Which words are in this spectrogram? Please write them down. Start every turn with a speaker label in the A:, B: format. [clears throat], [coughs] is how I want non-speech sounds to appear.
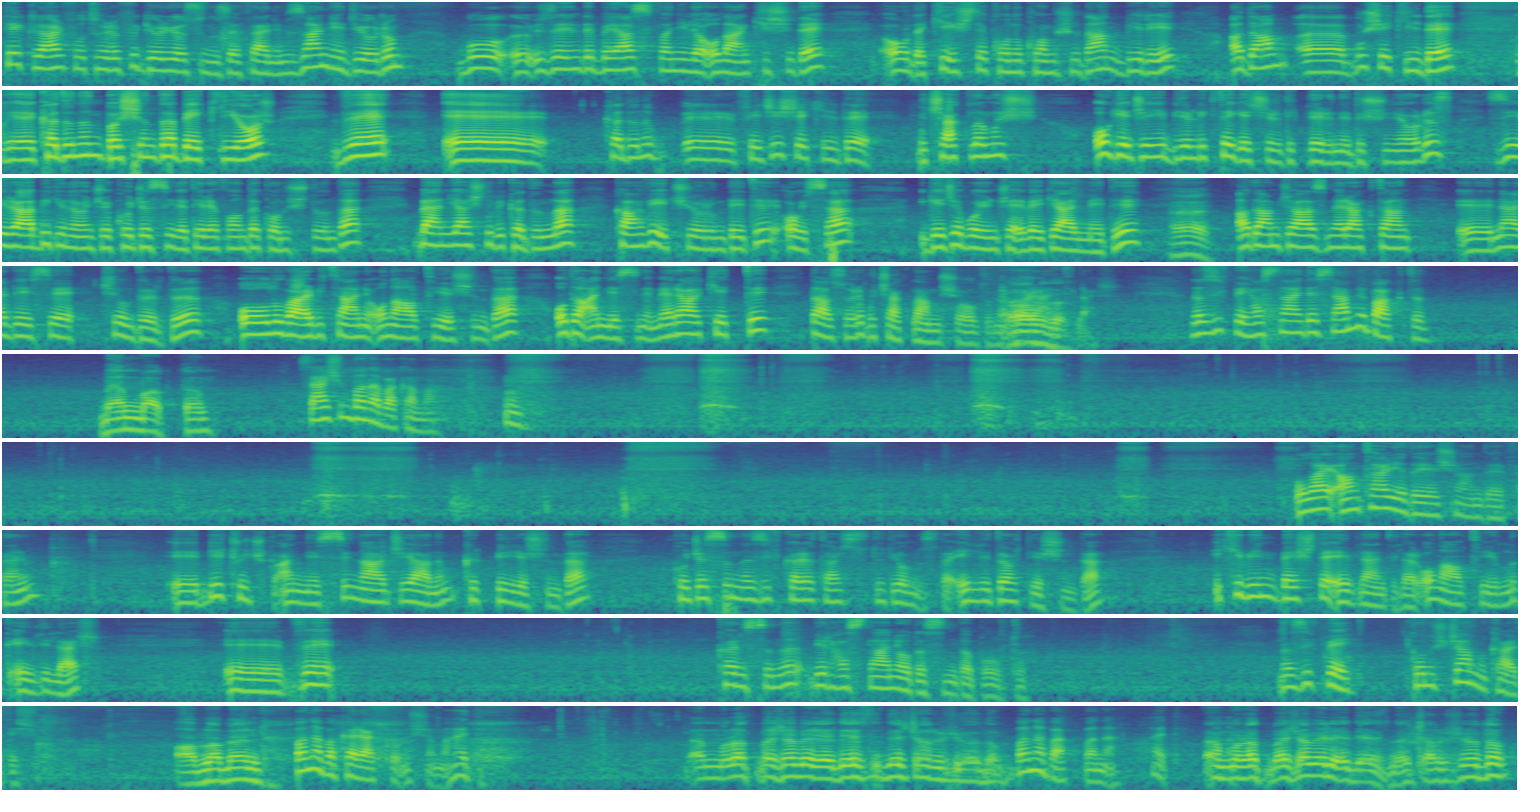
A: Tekrar fotoğrafı görüyorsunuz efendim. Zannediyorum bu e, üzerinde beyaz fanile olan kişi de oradaki işte konu komşudan biri. Adam e, bu şekilde e, kadının başında bekliyor ve kadını feci şekilde bıçaklamış. O geceyi birlikte geçirdiklerini düşünüyoruz. Zira bir gün önce kocasıyla telefonda konuştuğunda ben yaşlı bir kadınla kahve içiyorum dedi. Oysa gece boyunca eve gelmedi.
B: Evet.
A: Adamcağız meraktan e, neredeyse çıldırdı. Oğlu var bir tane 16 yaşında. O da annesini merak etti. Daha sonra bıçaklanmış olduğunu
B: Doğrudur.
A: öğrendiler. Nazif Bey hastanede sen mi baktın?
B: Ben baktım.
A: Sen şimdi bana bak ama. Hı. Olay Antalya'da yaşandı efendim. Ee, bir çocuk annesi Naciye Hanım 41 yaşında. Kocası Nazif Karataş stüdyomuzda 54 yaşında. 2005'te evlendiler. 16 yıllık evliler. Ee, ve karısını bir hastane odasında buldu. Nazif Bey, konuşacak mı kardeşim?
B: Abla ben
A: Bana bakarak konuş ama hadi.
B: Ben Muratpaşa Belediyesi'nde çalışıyordum.
A: Bana bak bana. Hadi.
B: Ben Muratpaşa Belediyesi'nde çalışıyordum.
